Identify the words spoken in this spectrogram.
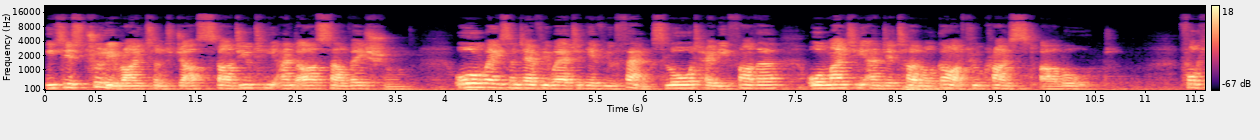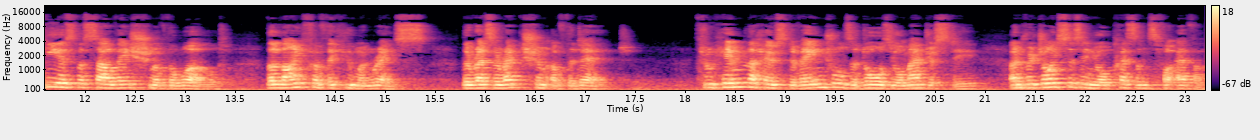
It is truly right and just, our duty and our salvation, always and everywhere to give you thanks, Lord, Holy Father, Almighty and eternal God, through Christ our Lord. For he is the salvation of the world, the life of the human race, the resurrection of the dead. Through him the host of angels adores your majesty and rejoices in your presence forever.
